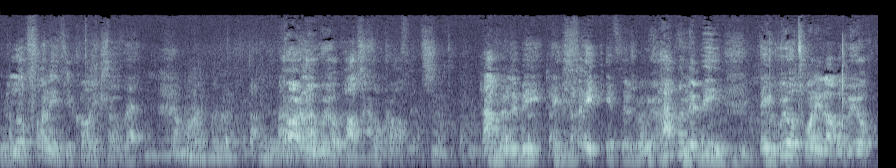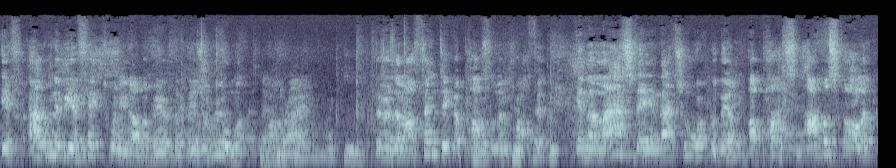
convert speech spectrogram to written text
You're a little funny if you call yourself that. There are no real apostles and prophets. Happen to be a fake if there's a real. Happen to be a real twenty dollar bill if happen to be a fake twenty dollar bill if there's a real one. There is an authentic apostle and prophet in the last day, and that's who with the apost- apostolic,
